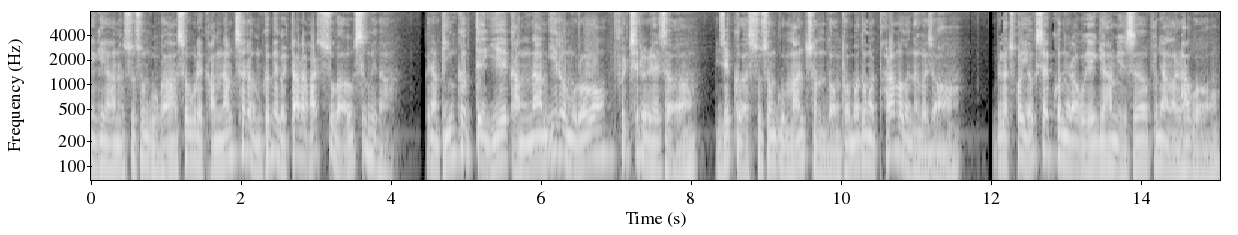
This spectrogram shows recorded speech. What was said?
얘기하는 수성구가 서울의 강남처럼 금액을 따라갈 수가 없습니다. 그냥 빈껍데기에 강남 이름으로 풀칠을 해서 이제껏 수성구 만촌동 범어동을 팔아먹었는 거죠. 우리가 초역세권이라고 얘기하면서 분양을 하고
